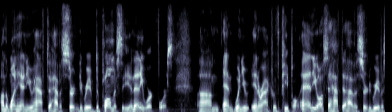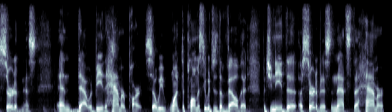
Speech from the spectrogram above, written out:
on the one hand you have to have a certain degree of diplomacy in any workforce um, and when you interact with people. And you also have to have a certain degree of assertiveness and that would be the hammer part. So we want diplomacy which is the velvet but you need the assertiveness and that's the hammer.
